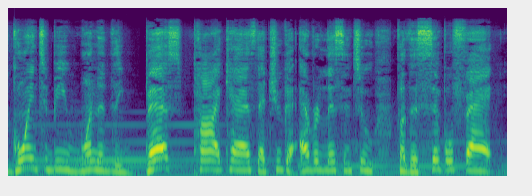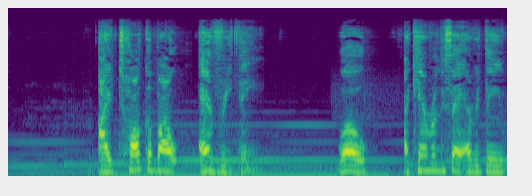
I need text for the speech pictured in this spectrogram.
going to be one of the best podcasts that you could ever listen to for the simple fact I talk about everything. Well, I can't really say everything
